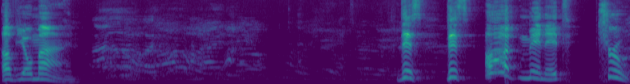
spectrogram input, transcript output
of your mind. This this augmented truth.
